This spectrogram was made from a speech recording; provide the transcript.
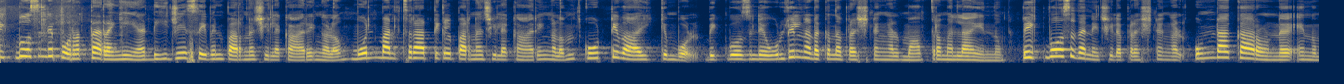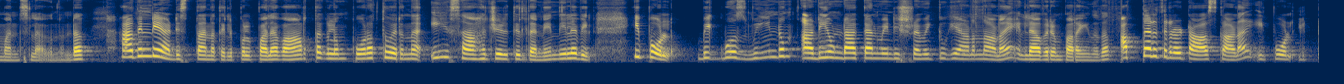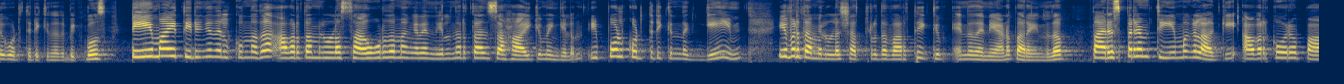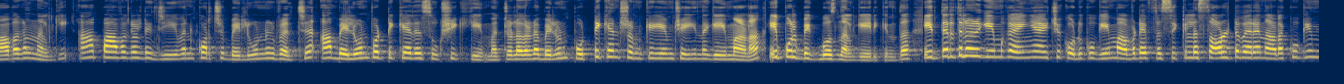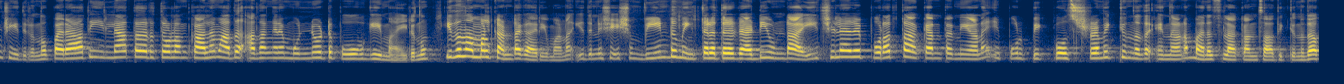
Big ബോസിന്റെ പുറത്തിറങ്ങിയ D J seven പറഞ്ഞ ചില കാര്യങ്ങളും മുൻ മത്സരാർത്ഥികൾ പറഞ്ഞ ചില കാര്യങ്ങളും കൂട്ടി വായിക്കുമ്പോൾ ബിഗ് ബോസിന്റെ ഉള്ളിൽ നടക്കുന്ന പ്രശ്നങ്ങൾ മാത്രമല്ല എന്നും ബിഗ് ബോസ് തന്നെ ചില പ്രശ്നങ്ങൾ ഉണ്ടാക്കാറുണ്ട് എന്നും മനസ്സിലാകുന്നുണ്ട്. അതിന്റെ അടിസ്ഥാനത്തിൽ ഇപ്പോൾ പല വാർത്തകളും പുറത്തു വരുന്ന ഈ സാഹചര്യത്തിൽ തന്നെ നിലവിൽ ഇപ്പോൾ ബിഗ് ബോസ് വീണ്ടും അടിയുണ്ടാക്കാൻ വേണ്ടി ശ്രമിക്കുകയാണെന്നാണ് എല്ലാവരും പറയുന്നത്. അത്തരത്തിലൊരു ടാസ്ക് ആണ് ഇപ്പോൾ ഇട്ടുകൊടുത്തിരിക്കുന്നത് ബിഗ് ബോസ്. ടീമായി തിരിഞ്ഞു നിൽക്കുന്നത് അവർ തമ്മിലുള്ള സൗഹൃദം എങ്ങനെ നിലനിർത്താൻ സഹായിക്കുമെങ്കിലും ഇപ്പോൾ കൊടുത്തിരിക്കുന്ന ഗെയിം ഇവർ തമ്മിലുള്ള ശത്രുത വർദ്ധിക്കും എന്ന് തന്നെയാണ് പറയുന്നത്. പരസ്പരം ടീമുകളാക്കി അവർക്ക് ഓരോ പാവകൾ നൽകി ആ പാവകളുടെ ജീവൻ കുറച്ച് ബലൂണിൽ വെച്ച് ആ ബലൂൺ പൊട്ടിക്കാതെ സൂക്ഷിക്കുകയും മറ്റുള്ളവരുടെ ബലൂൺ പൊട്ടിക്കാൻ ശ്രമിക്കുകയും ചെയ്യുന്ന ഗെയിമാണ് ഇപ്പോൾ ബിഗ് ബോസ് നൽകിയിരിക്കുന്നത്. ഇത്തരത്തിലൊരു ഗെയിം കഴിഞ്ഞ കൊടുക്കുകയും അവിടെ ഫിസിക്കൽ അസോൾട്ട് വരെ നടക്കുകയും ചെയ്തിരുന്നു. പരാതി ഇല്ലാത്തടത്തോളം കാലം അത് അതങ്ങനെ മുന്നോട്ട് പോവുകയുമായിരുന്നു. ഇത് നമ്മൾ കണ്ട കാര്യമാണ്. ഇതിനുശേഷം വീണ്ടും ഇത്തരത്തിലൊരു അടി ഉണ്ടായി. ചിലരെ പുറത്താക്കാൻ തന്നെയാണ് ഇപ്പോൾ ബിഗ് ബോസ് ശ്രമിക്കുന്നത് എന്നാണ് മനസ്സിലാക്കാൻ സാധിക്കുന്നത്.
